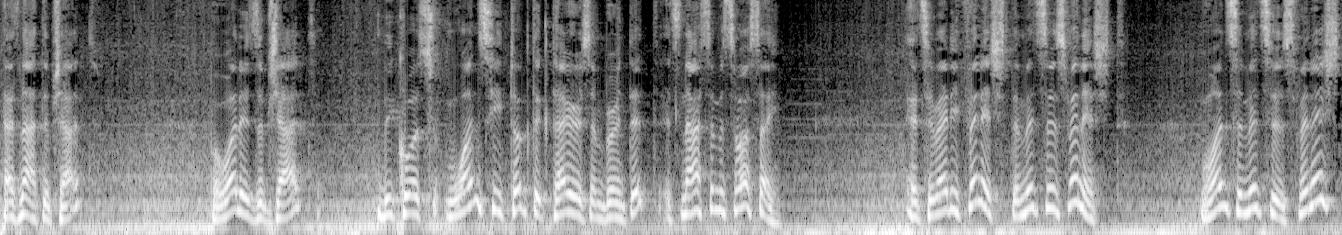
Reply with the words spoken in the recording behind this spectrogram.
That's not the pshat. But what is the pshat? Because once he took the ketairis and burnt it, it's nasa mitzvah. It's already finished. The mitzvah is finished. Once the mitzvah is finished,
